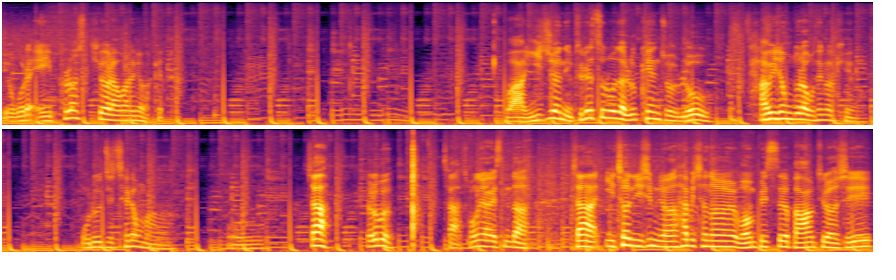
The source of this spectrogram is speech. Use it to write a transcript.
요거를 A 플러스 tier라고 하는 게 맞겠다. 와 이주연님 드레스로자 루켄조 로우 4위 정도라고 생각해요. 우르지 체력 많아. 오. 자 여러분 자 정리하겠습니다. 자 2020년 하비 채널 One Piece Bounty Rush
